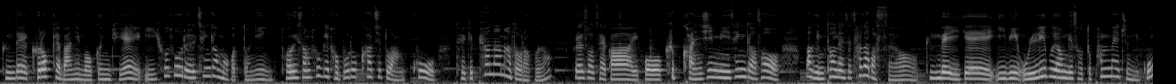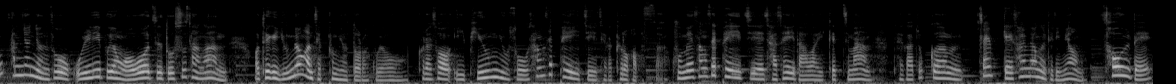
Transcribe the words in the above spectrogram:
근데 그렇게 많이 먹은 뒤에 이 효소를 챙겨 먹었더니 더 이상 속이 더부룩하지도 않고 되게 편안하더라고요. 그래서 제가 이거 급 관심이 생겨서 막 인터넷에 찾아봤어요. 근데 이게 이미 올리브영에서도 판매 중이고 3년 연속 올리브영 어워즈도 수상한 어, 되게 유명한 제품이었더라고요. 그래서 이 비움 요소 상세 페이지에 제가 들어가 봤어요. 구매 상세 페이지에 자세히 나와 있겠지만 제가 조금 짧게 설명을 드리면 서울대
